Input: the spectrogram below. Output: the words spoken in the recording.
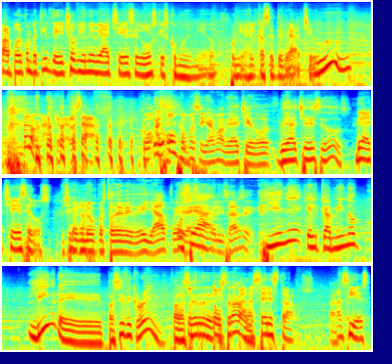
para poder competir. De hecho, viene VHS 2, que es como de miedo. Ponías el cassette de VH. uh. pero nada que ver. O sea, ¿Cómo, Eh, cómo se llama? VH2. VHS 2. VHS 2. Pucha, ¿verdad? lo han puesto DVD ya, pues. O sea, actualizarse. Tiene el camino libre Pacific Rim para To- hacer estragos. Para hacer estragos. Ah, Así es.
